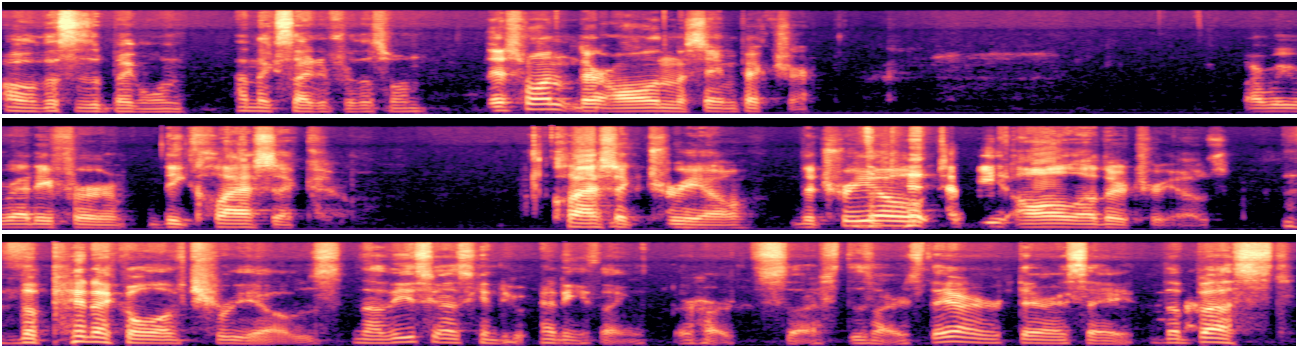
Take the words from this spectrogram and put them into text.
Oh, this is a big one. I'm excited for this one. This one, they're all in the same picture. Are we ready for the classic, classic trio? The trio The to beat all other trios. The pinnacle of trios. Now these guys can do anything their hearts uh, desires. They are, dare I say, the best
